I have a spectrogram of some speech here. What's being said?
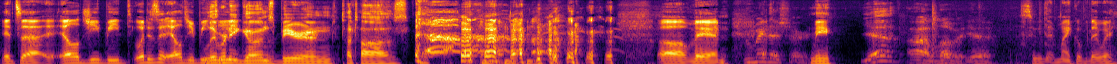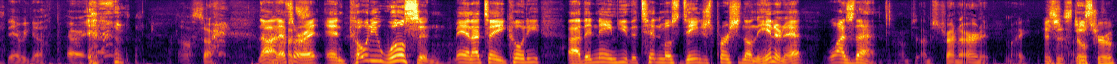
it's a uh, LGBT. What is it? LGBT. Liberty, guns, beer, and tatas. Oh man, Who made that shirt? Me. Yeah, I love it. Yeah. See that mic over that way. There we go. All right. Oh, sorry. no, that's all right. And Cody Wilson, man, I tell you, Cody, uh, they named you the 10 most dangerous person on the internet. Why is that? I'm, I'm just trying to earn it, Mike. Is it still true?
